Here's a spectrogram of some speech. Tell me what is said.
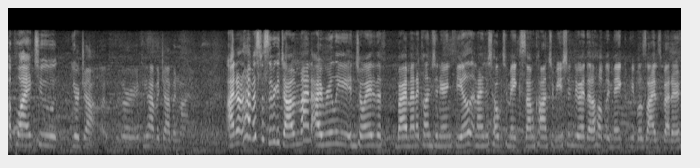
apply to your job, or if you have a job in mind? I don't have a specific job in mind. I really enjoy the biomedical engineering field, and I just hope to make some contribution to it that'll hopefully make people's lives better.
